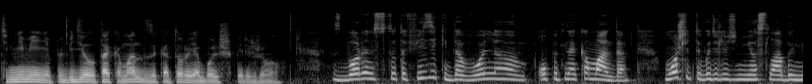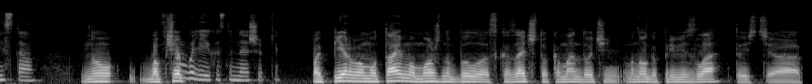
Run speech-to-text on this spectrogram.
тем не менее, победила та команда, за которую я больше переживал. Сборная Института физики довольно опытная команда. Можешь ли ты выделить у нее слабые места? Ну, вообще... В чем были их основные ошибки? По первому тайму можно было сказать, что команда очень много привезла. То есть э,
